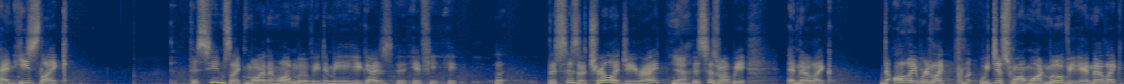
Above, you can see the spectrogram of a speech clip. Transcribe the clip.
And he's like, this seems like more than one movie to me. You guys, if you, this is a trilogy, right? Yeah. This is what we, and they're like, all they were like, we just want one movie. And they're like,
